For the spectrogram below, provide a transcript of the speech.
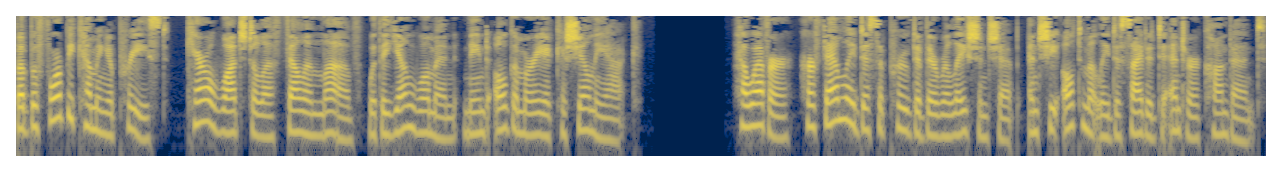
But before becoming a priest, Karol Wojtyla fell in love with a young woman named Olga Maria Kościelniak. However, her family disapproved of their relationship and she ultimately decided to enter a convent.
